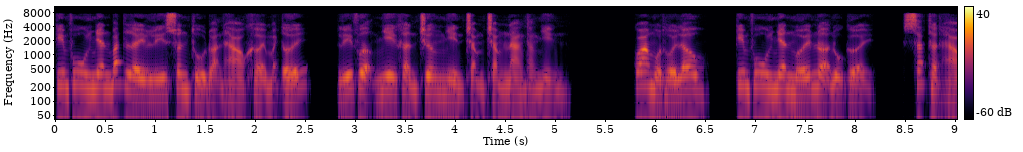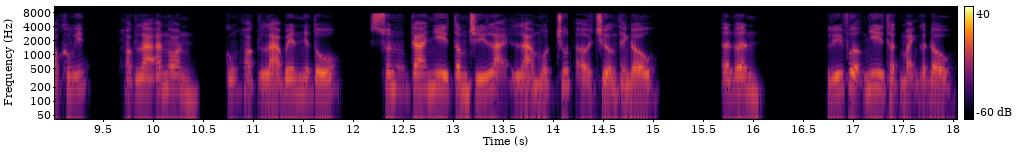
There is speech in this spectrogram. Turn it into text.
Kim Phu Nhân bắt lấy Lý Xuân thủ đoạn hào khởi mạch tới, Lý Phượng Nhi khẩn trương nhìn chằm chằm nàng thẳng nhìn. Qua một hồi lâu, Kim Phu Nhân mới nở nụ cười, sắc thật hảo không ít, hoặc là ăn ngon, cũng hoặc là bên nhân tố, Xuân ca nhi tâm trí lại là một chút ở trưởng thành đâu. Ấn ơn. Lý Phượng Nhi thật mạnh gật đầu,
